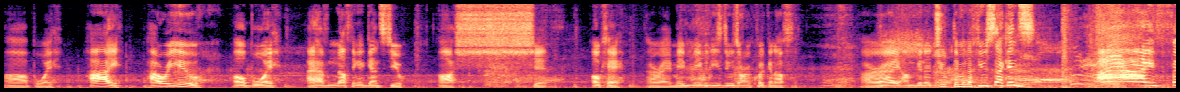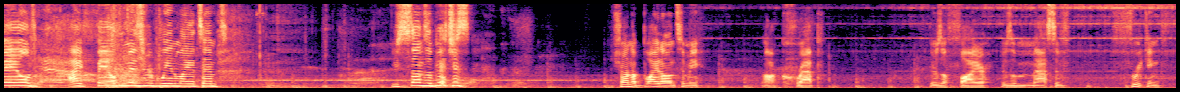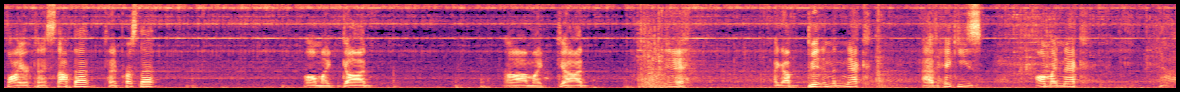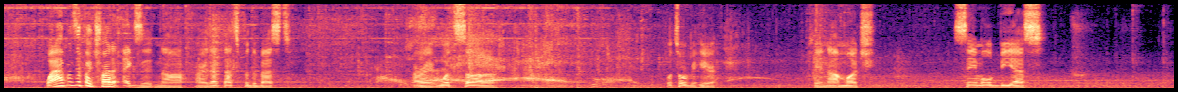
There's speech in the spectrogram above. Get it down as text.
Oh, boy. Hi. How are you? Oh, boy. I have nothing against you. Oh, shit. Okay. Alright, maybe, maybe these dudes aren't quick enough. Alright, I'm gonna juke them in a few seconds. Ah, I failed. I failed miserably in my attempt. You sons of bitches. Trying to bite onto me. Oh crap. There's a fire. There's a massive freaking fire. Can I stop that? Can I press that? Oh my god. Oh my god. Eh. I got bit in the neck. I have hickeys on my neck. What happens if I try to exit? Nah. Alright, that, that's for the best. Alright, what's, uh... What's over here? Okay, not much. Same old BS.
